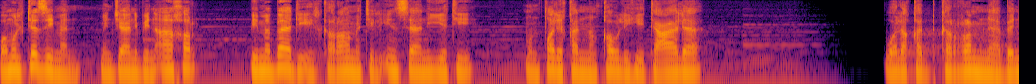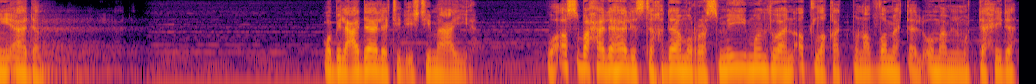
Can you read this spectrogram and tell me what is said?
وملتزما من جانب آخر بمبادئ الكرامة الإنسانية منطلقا من قوله تعالى ولقد كرمنا بني آدم. وبالعدالة الاجتماعية. وأصبح لها الاستخدام الرسمي منذ أن أطلقت منظمة الأمم المتحدة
